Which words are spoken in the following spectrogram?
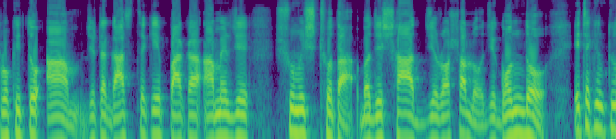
প্রকৃত আম, যেটা গাছ থেকে পাকা আমের যে সুমিষ্ঠতা বা যে স্বাদ, যে রসালো, যে গন্ধ, এটা কিন্তু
